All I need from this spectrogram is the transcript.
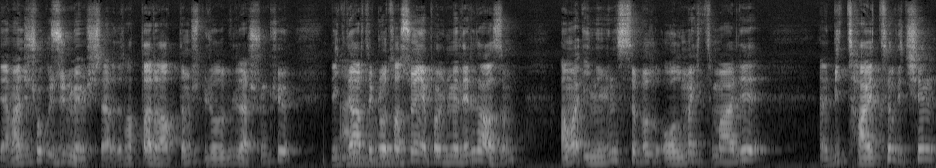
Yani bence çok üzülmemişlerdir. Hatta rahatlamış bile olabilirler. Çünkü ligde Aynen artık rotasyon yapabilmeleri lazım. Ama invincible olma ihtimali yani bir title için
